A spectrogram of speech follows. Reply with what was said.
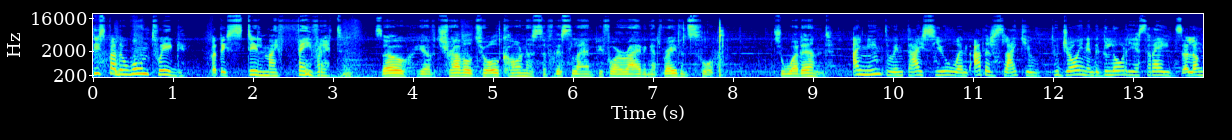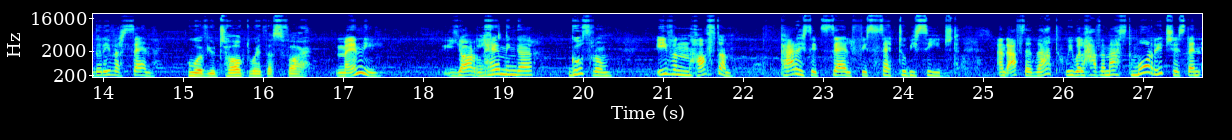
Tis but a one twig, but is still my favorite. So, you have traveled to all corners of this land before arriving at Ravensthorpe. To what end? I mean to entice you and others like you to join in the glorious raids along the River Seine. Who have you talked with thus far? Many. Jarl Hemminger, Guthrum, even Halfdan. Paris itself is set to be sieged. And after that, we will have amassed more riches than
